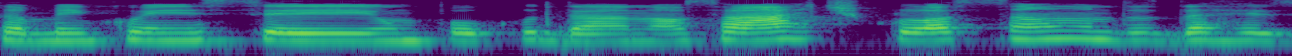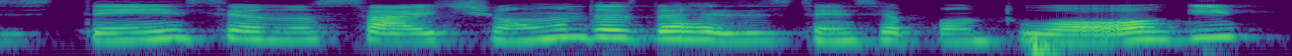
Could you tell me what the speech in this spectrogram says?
Também conhecer um pouco da nossa articulação Ondas da Resistência no site ondasdaresistência.org.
